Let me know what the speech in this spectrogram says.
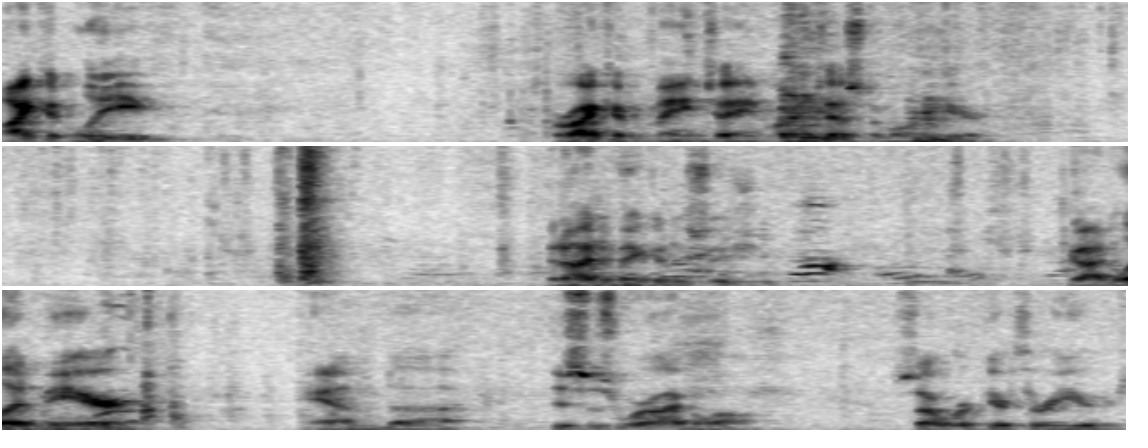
I can leave, or I can maintain my testimony here. And I had to make a decision. God led me here, and uh, this is where I belong. So I worked here three years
